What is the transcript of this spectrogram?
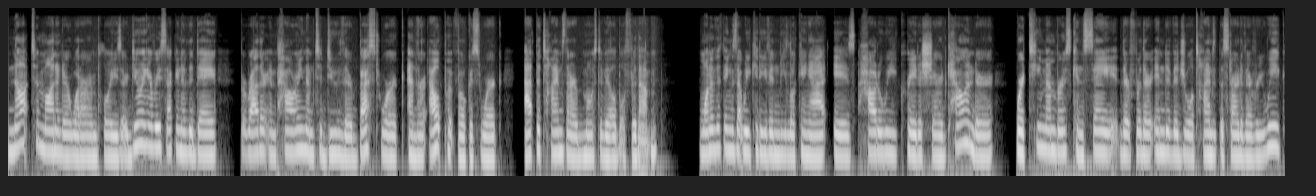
not to monitor what our employees are doing every second of the day, but rather empowering them to do their best work and their output focused work at the times that are most available for them. One of the things that we could even be looking at is how do we create a shared calendar where team members can say that for their individual times at the start of every week,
